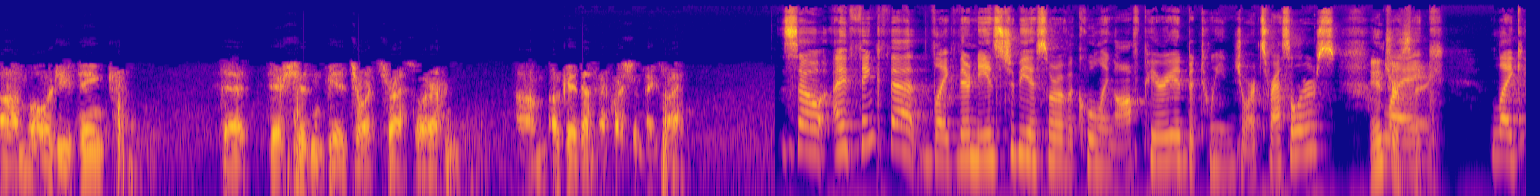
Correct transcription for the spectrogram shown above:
Um, or do you think that there shouldn't be a jorts wrestler? Um, okay, that's my question. Thanks. Bye. So I think that like there needs to be a sort of a cooling off period between jorts wrestlers. Interesting. Like, like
